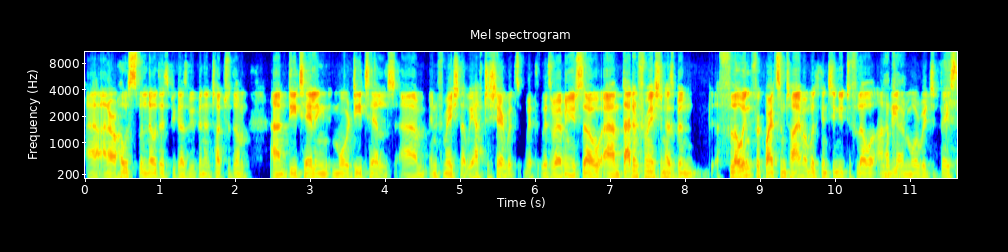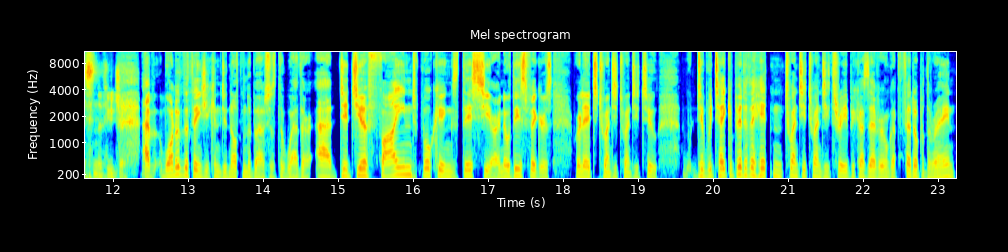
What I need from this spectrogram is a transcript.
uh, and our hosts will know this because we've been in touch with them, um, detailing more detailed um, information that we have to share with with, with revenue. So um, that information has been flowing for quite some time and will continue to flow on okay. an even more rigid basis in the future. Uh, one of the things you can do nothing about is the weather. Uh, did you find bookings this year? I know these figures relate to 2022. Did we take a bit of a hit in 2023 because everyone got fed up with the rain?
